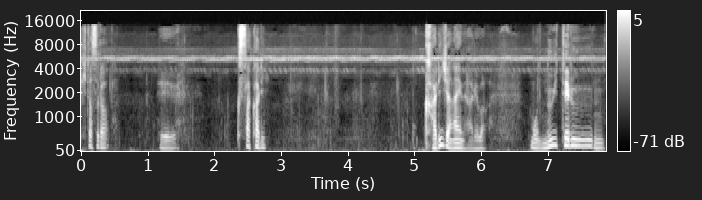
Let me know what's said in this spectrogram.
ひたすら、えー、草刈り。刈りじゃないな、あれは。もう抜いてるん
